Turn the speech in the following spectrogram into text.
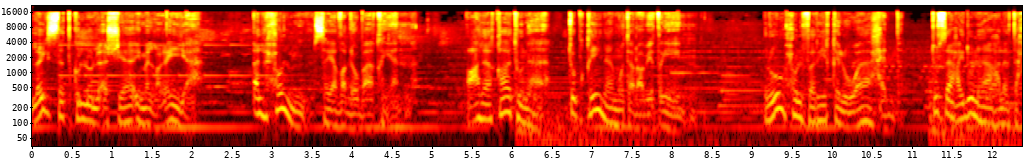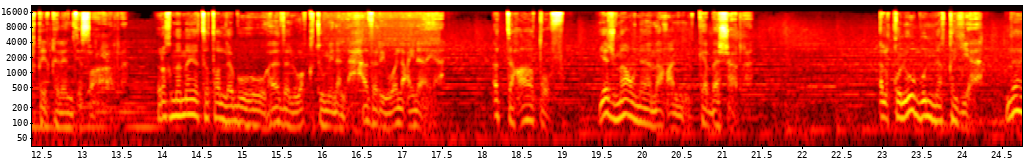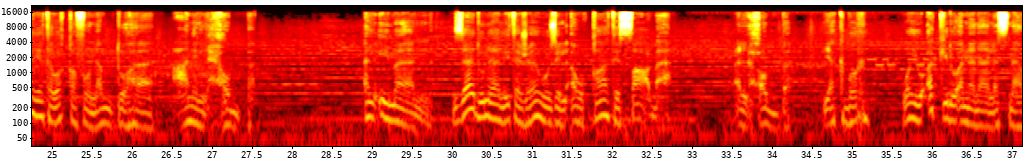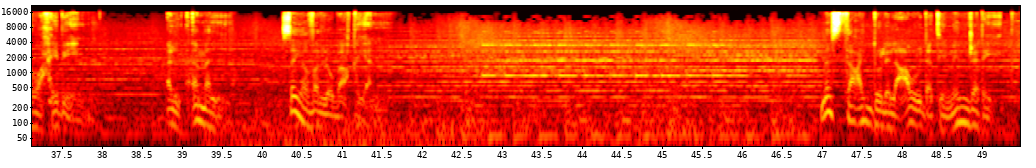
ليست كل الأشياء ملغية. الحلم سيظل باقيا. علاقاتنا تبقينا مترابطين. روح الفريق الواحد تساعدنا على تحقيق الانتصار. رغم ما يتطلبه هذا الوقت من الحذر والعناية التعاطف يجمعنا معا كبشر. القلوب النقية لا يتوقف نبضها عن الحب. الإيمان زادنا لتجاوز الأوقات الصعبة. الحب يكبر ويؤكد أننا لسنا وحيدين. الأمل سيظل باقيا. نستعد للعودة من جديد.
